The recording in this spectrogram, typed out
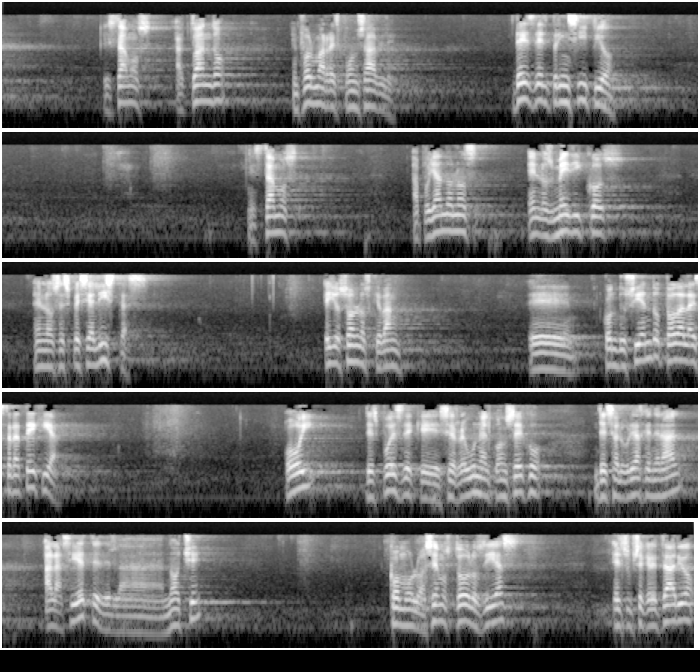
estamos actuando en forma responsable desde el principio. Estamos apoyándonos en los médicos, en los especialistas. Ellos son los que van eh, conduciendo toda la estrategia. Hoy, después de que se reúna el Consejo de Salubridad General, a las siete de la noche, como lo hacemos todos los días, el subsecretario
